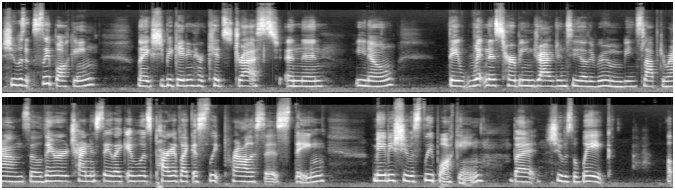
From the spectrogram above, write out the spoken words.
she wasn't sleepwalking like she'd be getting her kids dressed and then you know they witnessed her being dragged into the other room and being slapped around so they were trying to say like it was part of like a sleep paralysis thing maybe she was sleepwalking but she was awake a,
